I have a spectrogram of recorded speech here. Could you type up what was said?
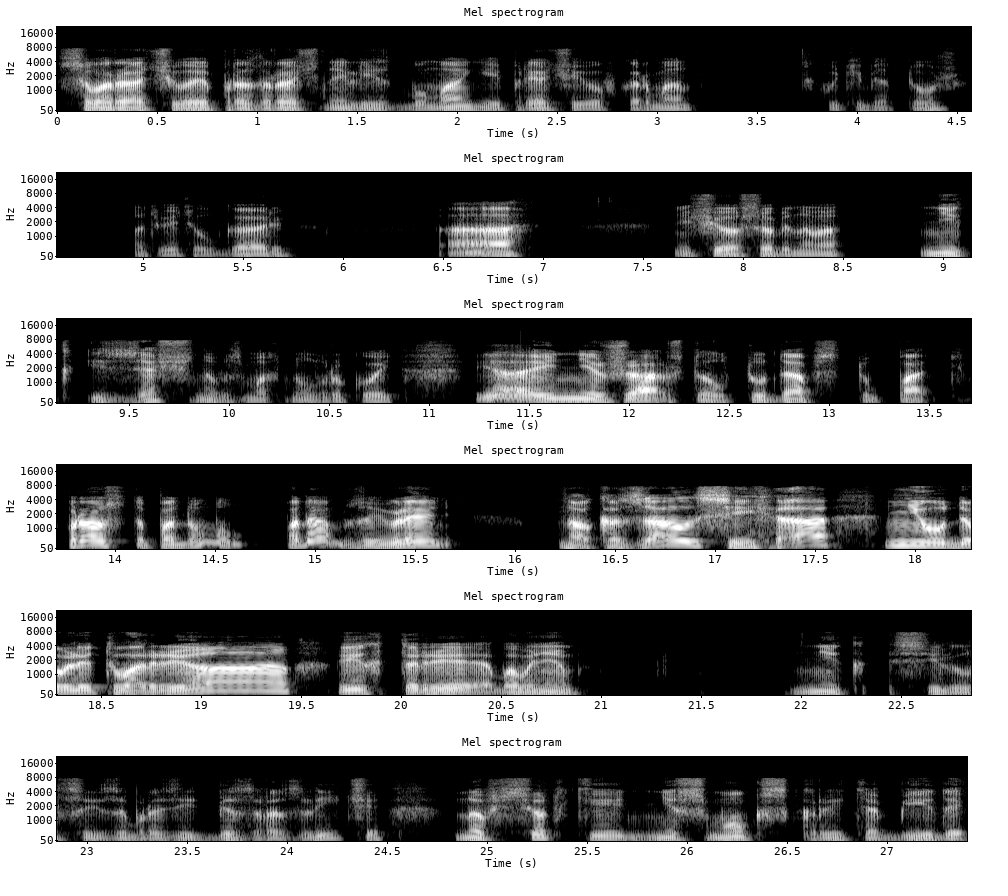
сворачивая прозрачный лист бумаги и пряча его в карман. — у тебя тоже, — ответил Гарри. — А, ничего особенного. Ник изящно взмахнул рукой. Я и не жаждал туда вступать. Просто подумал, подам заявление. Но оказалось, я не удовлетворяю их требованиям. Ник силился изобразить безразличие, но все-таки не смог скрыть обиды.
